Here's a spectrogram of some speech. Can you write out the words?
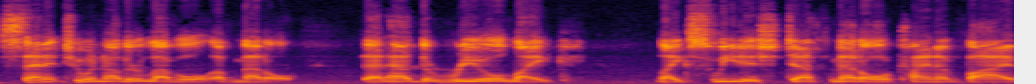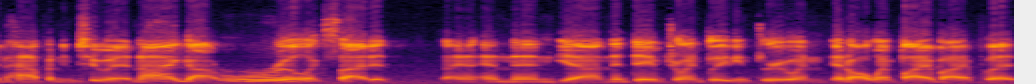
sent it to another level of metal that had the real like like Swedish death metal kind of vibe happening to it, and I got real excited. And, then yeah, and then Dave joined Bleeding Through, and it all went bye bye. But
